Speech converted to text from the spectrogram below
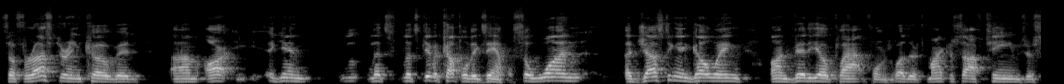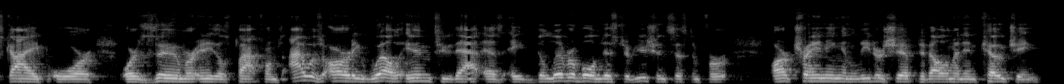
So for us during COVID, um, our again, let's let's give a couple of examples. So one, adjusting and going on video platforms, whether it's Microsoft Teams or Skype or or Zoom or any of those platforms, I was already well into that as a deliverable and distribution system for our training and leadership development and coaching.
